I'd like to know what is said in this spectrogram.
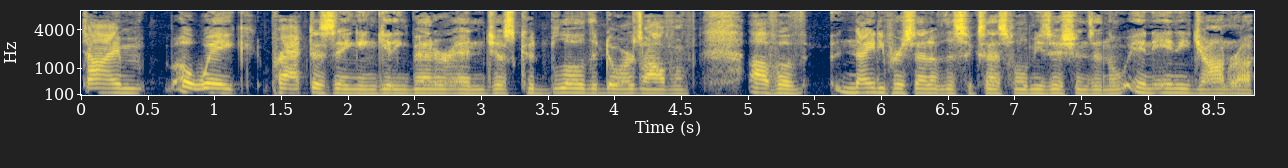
time awake practicing and getting better and just could blow the doors off of off of 90% of the successful musicians in the in any genre.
